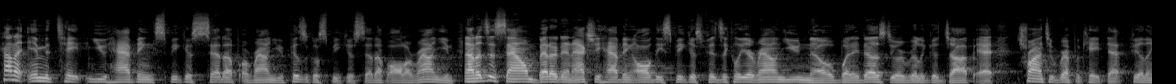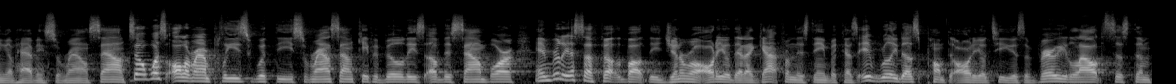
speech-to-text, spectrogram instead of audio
kind of imitate you having speakers set up around you, physical speakers set up all around you. Now, does it sound better than actually having all these speakers physically around you? No, but it does do a really good job at trying to replicate that feeling of having surround sound. So what's all around pleased with the surround sound capabilities of this soundbar and really that's how I felt about the general audio that I got from this thing because it really does pump the audio to you. It's a very loud system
